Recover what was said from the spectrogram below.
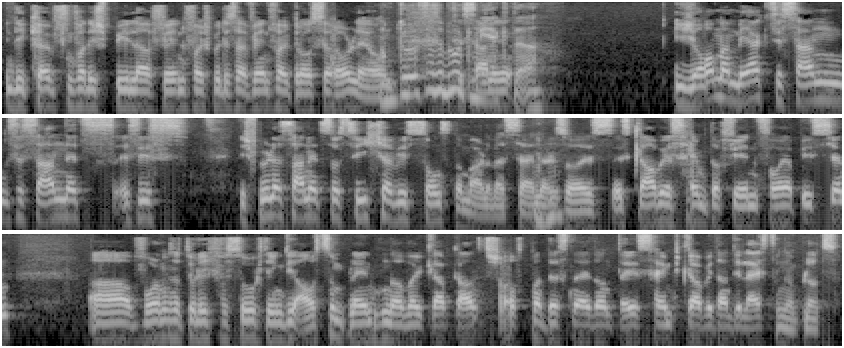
in die Köpfen von den Spielern auf jeden Fall spielt das auf jeden Fall eine große Rolle. Und, und du hast das aber gemerkt, ja? Ja, man merkt, sie sind, sie sind jetzt, es ist, die Spieler sind nicht so sicher, wie es sonst normalerweise sein. Mhm. Also es, es glaube ich, es hemmt auf jeden Fall ein bisschen. Uh, obwohl man es natürlich versucht, irgendwie auszublenden, aber ich glaube, ganz schafft man das nicht und das hemmt, glaube ich, dann die Leistung am Platz.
